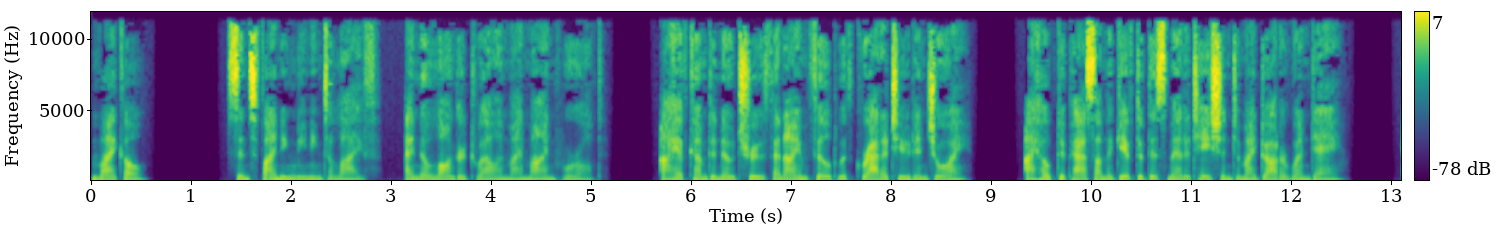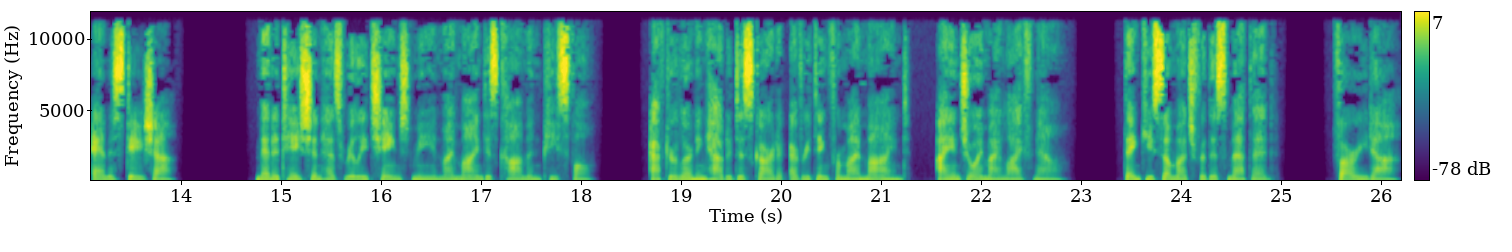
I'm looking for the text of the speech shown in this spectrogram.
Michael. Since finding meaning to life, I no longer dwell in my mind world. I have come to know truth and I am filled with gratitude and joy. I hope to pass on the gift of this meditation to my daughter one day. Anastasia. Meditation has really changed me and my mind is calm and peaceful. After learning how to discard everything from my mind, I enjoy my life now. Thank you so much for this method. Farida.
